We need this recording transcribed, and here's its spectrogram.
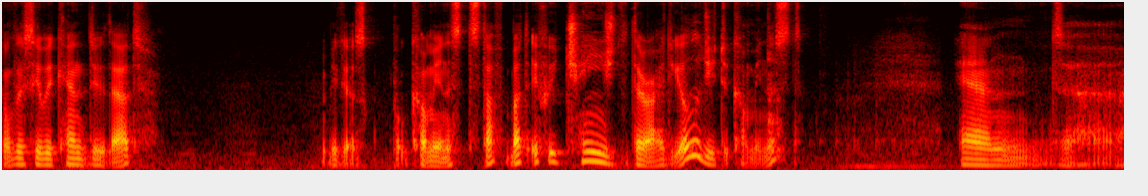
Obviously, we can't do that because communist stuff, but if we changed their ideology to communist and uh,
